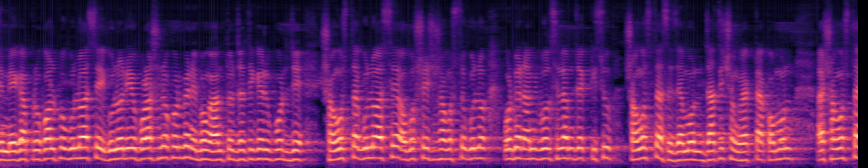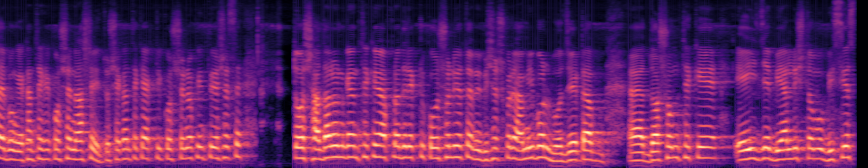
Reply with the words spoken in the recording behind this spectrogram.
যে মেগা প্রকল্পগুলো আছে, এগুলো নিয়ে পড়াশুনো করবেন এবং আন্তর্জাতিকের উপর যে সংস্থাগুলো আছে, অবশ্যই সেই সংস্থাগুলো পড়বেন আমি বলছিলাম যে কিছু সংস্থা আছে, যেমন জাতিসংঘ, একটা কমন সংস্থা এবং এখান থেকে কোশ্চেন আসে। তো সেখান থেকে একটি কোশ্চেনও কিন্তু এসেছে। তো সাধারণ জ্ঞান থেকে আপনাদের একটু কৌশলী হতে হবে। বিশেষ করে আমি বলব যে এটা দশম থেকে এই যে বিয়াল্লিশতম বিসিএস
